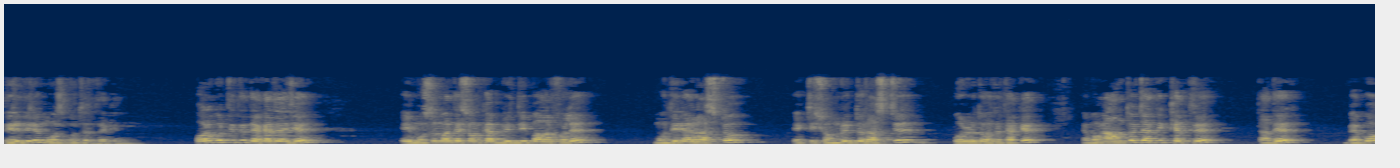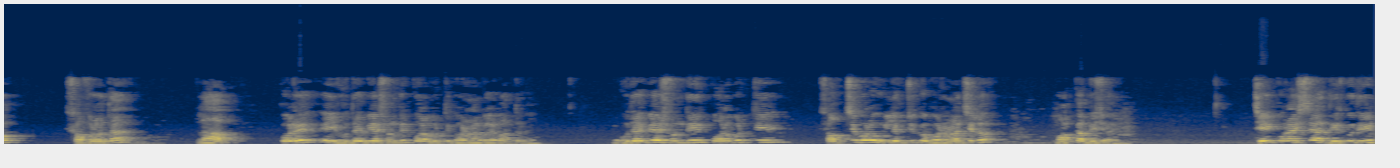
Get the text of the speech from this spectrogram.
ধীরে ধীরে মজবুত হতে থাকে। পরবর্তীতে দেখা যায় যে এই মুসলমানদের সংখ্যা বৃদ্ধি পাওয়ার ফলে মদিনা রাষ্ট্র একটি সমৃদ্ধ রাষ্ট্রে পরিণত হতে থাকে এবং আন্তর্জাতিক ক্ষেত্রে তাদের ব্যাপক সফলতা লাভ করে এই হুদয়বিয়া সন্ধির পরবর্তী ঘটনাগুলোর মাধ্যমে। হুদয়বিয়া সন্ধির পরবর্তী সবচেয়ে বড় উল্লেখযোগ্য ঘটনা ছিল মক্কা বিজয়। যে কোরাইশরা দীর্ঘদিন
